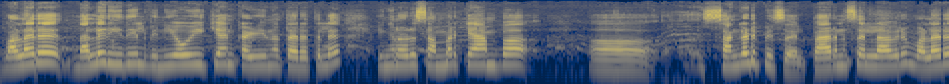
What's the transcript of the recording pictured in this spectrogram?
വളരെ നല്ല രീതിയിൽ വിനിയോഗിക്കാൻ കഴിയുന്ന തരത്തിൽ ഇങ്ങനൊരു സമ്മർ ക്യാമ്പ് സംഘടിപ്പിച്ചതിൽ പാരൻസ് എല്ലാവരും വളരെ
